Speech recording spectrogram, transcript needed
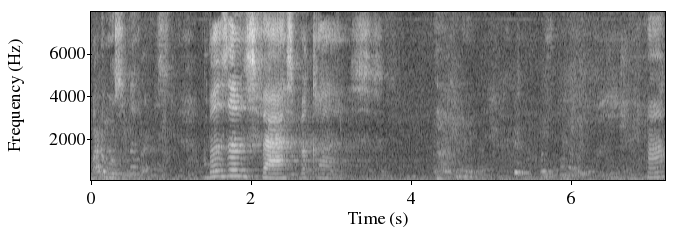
Why do Muslims fast? Muslims fast because. Huh?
